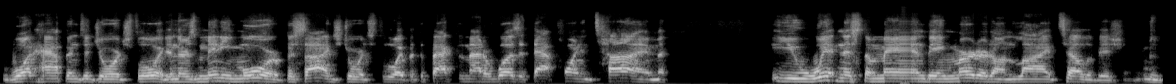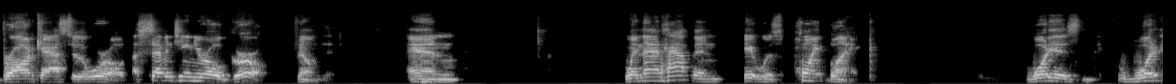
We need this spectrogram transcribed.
what happened to George Floyd. And there's many more besides George Floyd. But the fact of the matter was, at that point in time, you witnessed a man being murdered on live television. It was broadcast to the world. A 17 year old girl filmed it. And when that happened, it was point blank. What is what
